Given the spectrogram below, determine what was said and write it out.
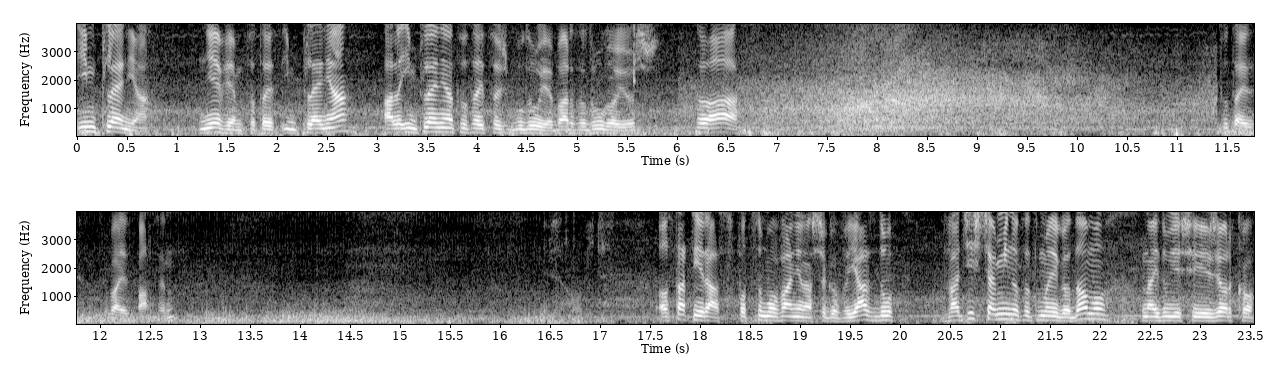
Implenia. Nie wiem, co to jest Implenia, ale Implenia tutaj coś buduje bardzo długo już. A. Tutaj chyba jest basen. Niesamowite. Ostatni raz podsumowanie naszego wyjazdu. 20 minut od mojego domu znajduje się jeziorko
